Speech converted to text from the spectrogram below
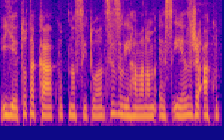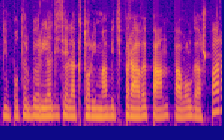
Je to taká akutná situácia, zlyháva nám SIS, že akutne potrebuje riaditeľa, ktorý má byť práve pán Pavol Gašpar?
